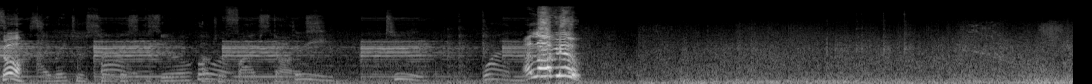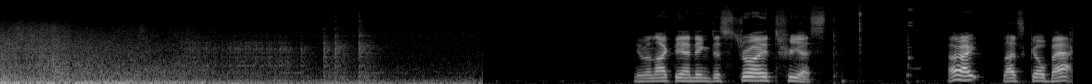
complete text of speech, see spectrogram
Cool. I rate your service five, zero out four, of five stars. three, two, one. I love you! You like the ending Destroy Trieste. Alright, let's go back.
